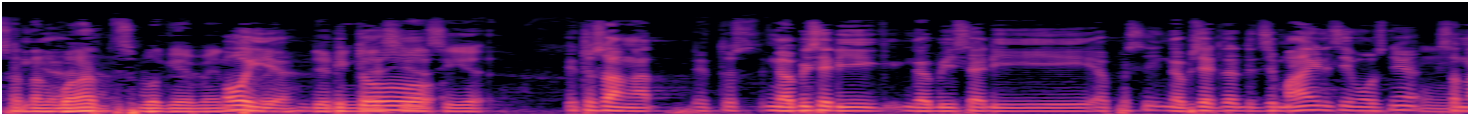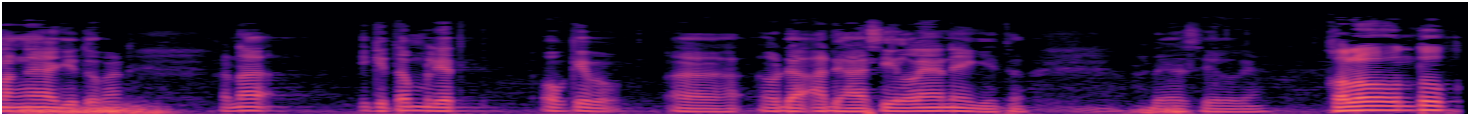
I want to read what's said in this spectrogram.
senang tiga. banget sebagai mentor. Oh iya, jadi itu- sia-sia. itu sangat itu nggak bisa di nggak bisa di apa sih nggak bisa diterjemahin sih maksudnya Hmm. senangnya gitu kan. Karena kita melihat oke eh, udah ada hasilnya nih gitu. Ada hasilnya. Kalau untuk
